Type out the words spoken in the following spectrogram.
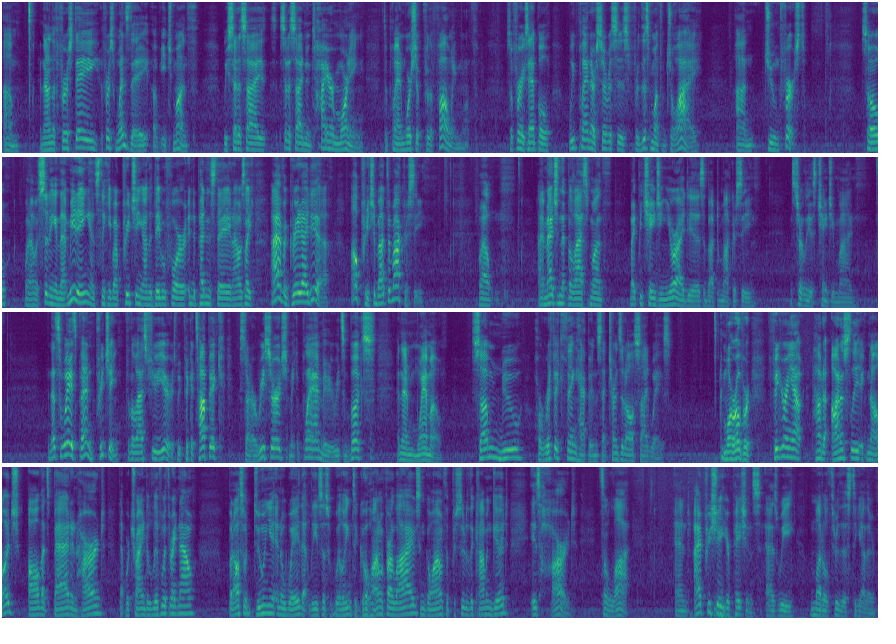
Um, and then on the first day, first Wednesday of each month, we set aside set aside an entire morning to plan worship for the following month. So, for example, we planned our services for this month of July on June 1st. So, when I was sitting in that meeting, I was thinking about preaching on the day before Independence Day, and I was like, I have a great idea. I'll preach about democracy. Well, I imagine that the last month might be changing your ideas about democracy, and certainly is changing mine. And that's the way it's been preaching for the last few years. We pick a topic, start our research, make a plan, maybe read some books, and then whammo. Some new horrific thing happens that turns it all sideways. And moreover, figuring out how to honestly acknowledge all that's bad and hard that we're trying to live with right now, but also doing it in a way that leaves us willing to go on with our lives and go on with the pursuit of the common good is hard. It's a lot. And I appreciate your patience as we muddle through this together.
